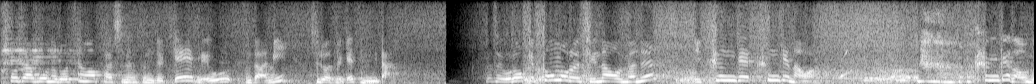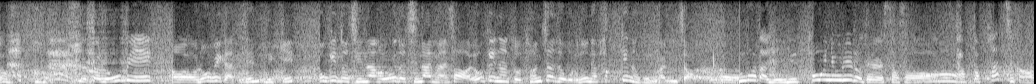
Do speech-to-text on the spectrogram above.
소자본으로 창업하시는 분들께 매우 부담이 줄어들게 됩니다. 그래서 이렇게 통로를 지나오면은 이 큰 게 큰 게 나와. 큰 게 나온다고. 약간 로비. 어, 로비 같은 느낌? 여기도 지나고 여기도 지나면서 여기는 또 전체적으로 눈에 확 띄는 공간이죠. 어, 전부 다 유리, 통 유리로 되어 있어서 어. 답답하지가.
